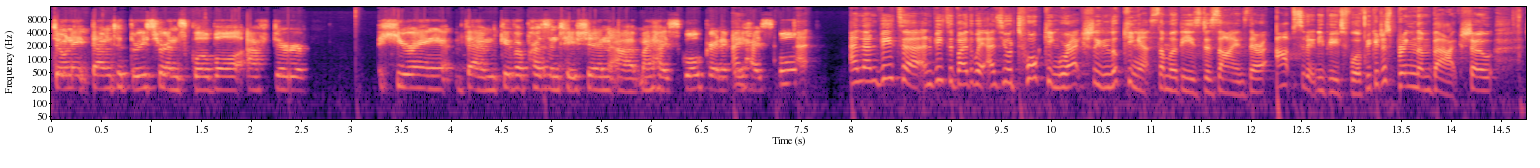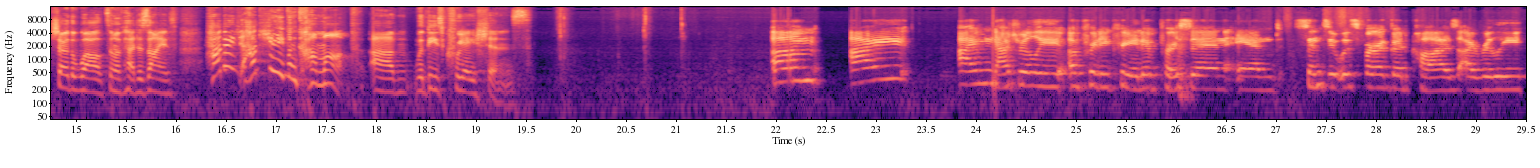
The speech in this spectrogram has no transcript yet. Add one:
donate them to Three Strands Global after hearing them give a presentation at my high school, Granite Bay High School. And Anvita, and Vita, by the way, as you're talking, we're actually looking at some of these designs. They're absolutely beautiful. If we could just bring them back, show show the world some of her designs. How did how did you even come up um, with these creations? Um, I I'm naturally a pretty creative person, and since it was for a good cause, I really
